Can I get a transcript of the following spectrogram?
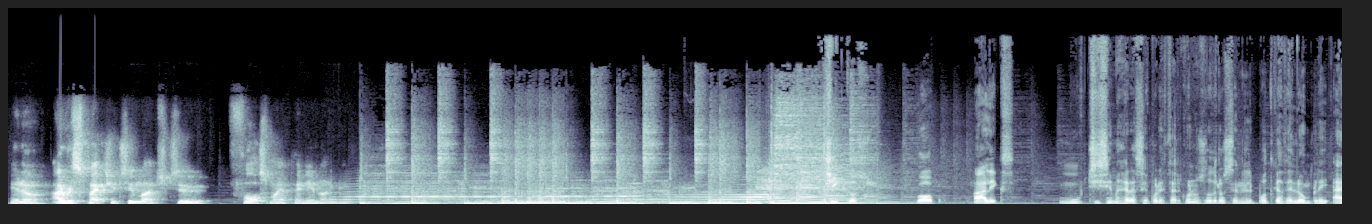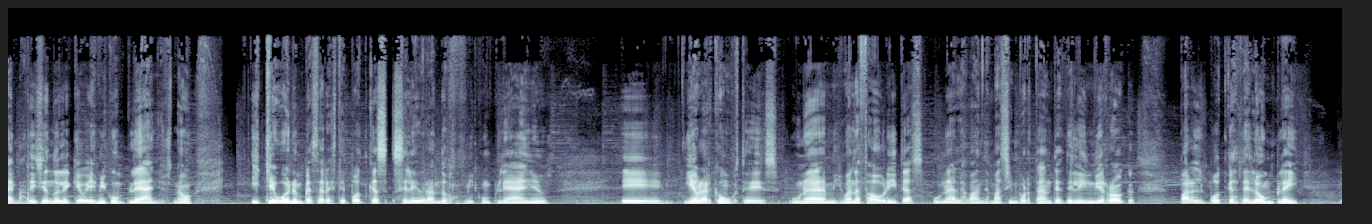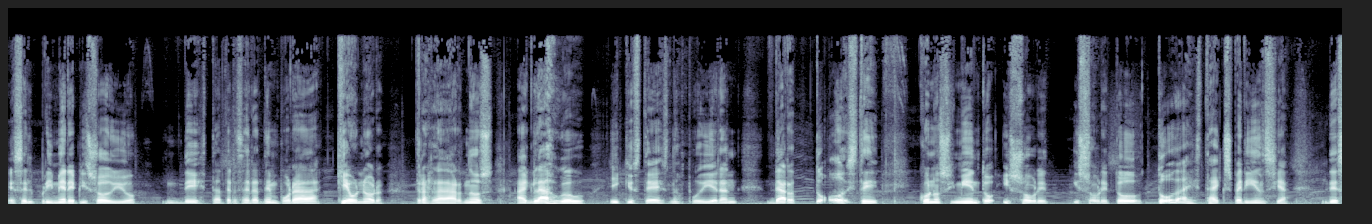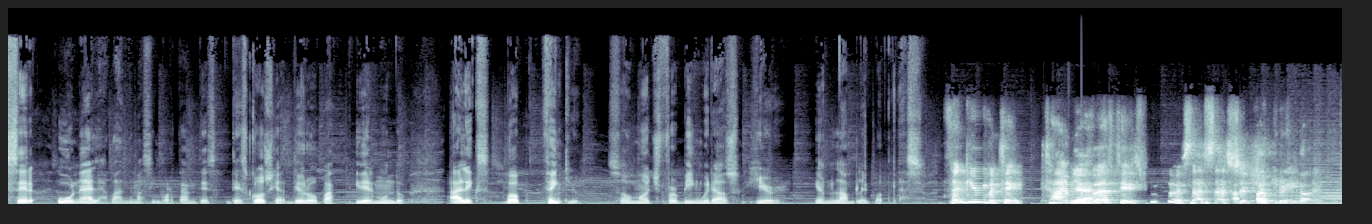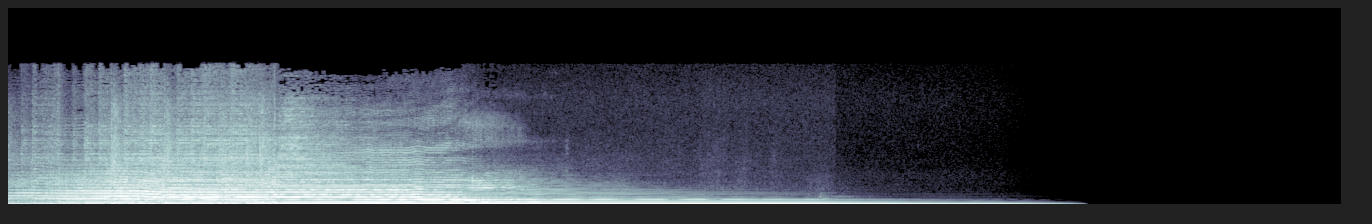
you know, I respect you too much to force my opinion on you. Chicos, Bob, Alex, muchísimas gracias por estar con nosotros en el podcast de Longplay. Además, diciéndole que hoy es mi cumpleaños, ¿no? Y qué bueno empezar este podcast celebrando mi cumpleaños eh, y hablar con ustedes. Una de mis bandas favoritas, una de las bandas más importantes del indie rock para el podcast de Longplay. Es el primer episodio de esta tercera temporada. Qué honor trasladarnos a Glasgow y que ustedes nos pudieran dar todo este conocimiento y sobre, y sobre todo toda esta experiencia de ser una de las bandas más importantes de Escocia, de Europa y del mundo. Alex, Bob, thank you so much for being with us here in Lamplay Podcast. Thank you for taking time Yeah. your birthday. That's, that's such a treat.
